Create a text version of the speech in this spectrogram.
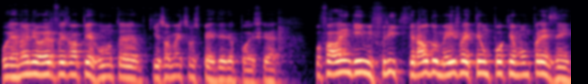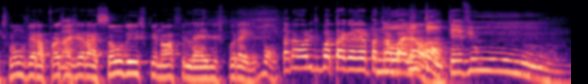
O Hernani Oeiro fez uma pergunta que somente não se perder depois, que é, por falar em Game Freak, final do mês vai ter um Pokémon presente. Vamos ver a próxima Vai. geração ou vem o spin-off Legends por aí? Bom, tá na hora de botar a galera pra Não, trabalhar então, lá. teve um.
